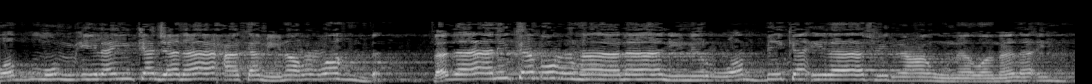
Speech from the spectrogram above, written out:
واضمم إليك جناحك من الرهب. فذلك برهانان من ربك إلى فرعون وملئه.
